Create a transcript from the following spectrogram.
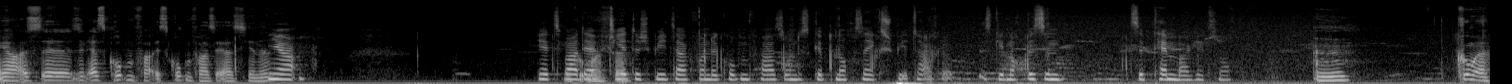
ja, es äh, sind erst Gruppenpha ist Gruppenphase erst hier, ne? Ja. Jetzt war der vierte Spieltag von der Gruppenphase und es gibt noch sechs Spieltage. Es geht noch bis in September geht's noch. Mhm. Guck mal,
